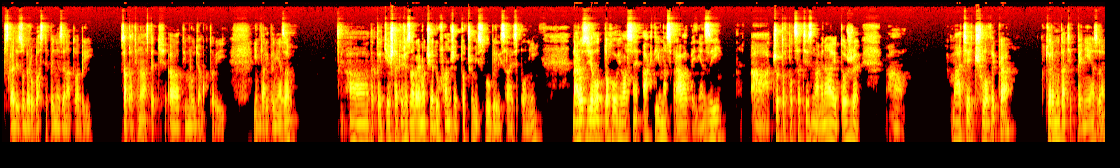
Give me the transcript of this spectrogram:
skade zoberú vlastne peniaze na to, aby zaplatili naspäť e, tým ľuďom, ktorí im dali peniaze. A, tak to je tiež také, že zavriem oči a dúfam, že to, čo mi slúbili, sa aj splní. Na rozdiel od toho je vlastne aktívna správa peniazy. A čo to v podstate znamená, je to, že máte človeka, ktorému dáte peniaze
